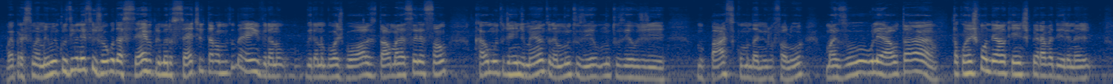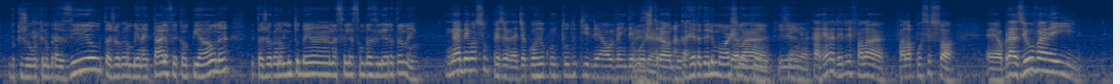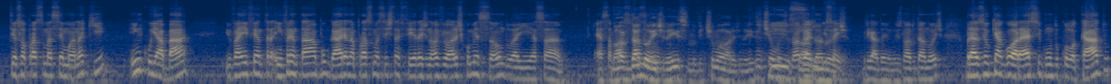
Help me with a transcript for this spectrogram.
vai para cima mesmo. Inclusive nesse jogo da Sérvia, o primeiro set, ele estava muito bem, virando, virando boas bolas e tal, mas a seleção caiu muito de rendimento, né? Muitos erros, muitos erros de, no passe, como o Danilo falou, mas o, o Leal tá, tá correspondendo ao que a gente esperava dele, né? Do que jogou aqui no Brasil, tá jogando bem na Itália, foi campeão, né? E tá jogando muito bem na, na seleção brasileira também. Não é bem uma surpresa, né? De acordo com tudo que Leal vem é. demonstrando. É. A carreira dele mostra pela... que, que Sim, é. a carreira dele fala, fala por si só. É, o Brasil vai ter sua próxima semana aqui, em Cuiabá, e vai enfrentar, enfrentar a Bulgária na próxima sexta-feira, às 9 horas, começando aí essa essa 9 da noite, não é isso? No 21 horas, não é isso? 21, isso, 9, 9 da isso noite. Aí. Obrigado, Danilo. 9 da noite. Brasil que agora é segundo colocado,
